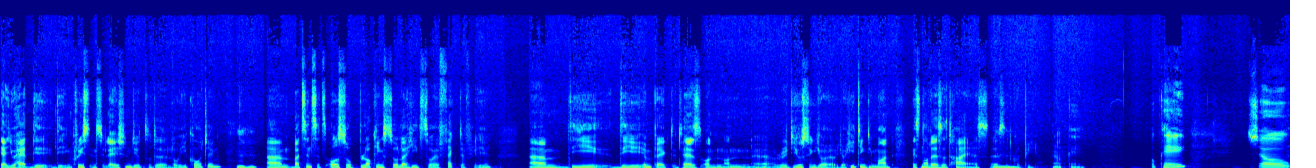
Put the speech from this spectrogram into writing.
yeah, you had the, the increased insulation due to the low E coating. Mm-hmm. Um, but since it's also blocking solar heat so effectively, um, the the impact it has on on uh, reducing your, your heating demand is not as high as, as mm-hmm. it could be. Yeah. Okay. Okay. So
